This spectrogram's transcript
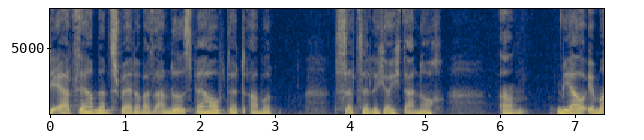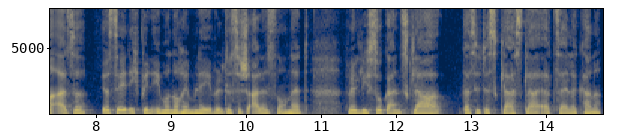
Die Ärzte haben dann später was anderes behauptet, aber das erzähle ich euch dann noch. Ähm, wie auch immer, also ihr seht, ich bin immer noch im Label. Das ist alles noch nicht wirklich so ganz klar, dass ich das glasklar erzählen kann,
